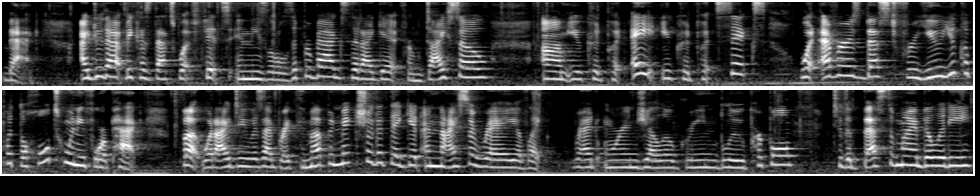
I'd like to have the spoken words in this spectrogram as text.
bag. I do that because that's what fits in these little zipper bags that I get from Daiso. Um, you could put eight, you could put six, whatever is best for you. You could put the whole 24 pack, but what I do is I break them up and make sure that they get a nice array of like red, orange, yellow, green, blue, purple to the best of my ability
